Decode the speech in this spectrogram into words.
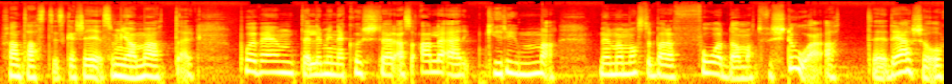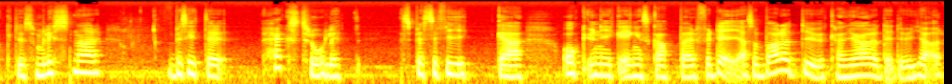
fantastiska tjejer som jag möter på event eller mina kurser. Alltså alla är grymma. Men man måste bara få dem att förstå att eh, det är så. Och du som lyssnar besitter högst troligt specifika och unika egenskaper för dig. Alltså bara du kan göra det du gör.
